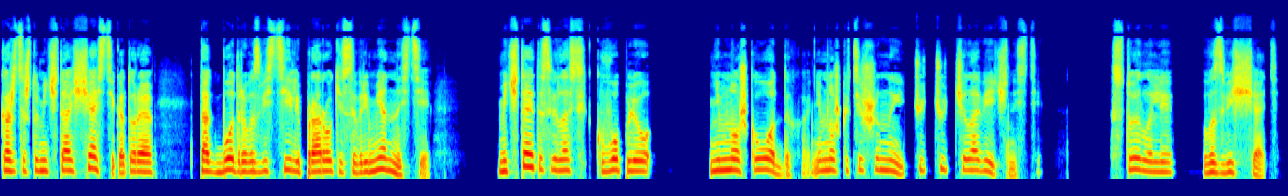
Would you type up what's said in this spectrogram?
Кажется, что мечта о счастье, которая так бодро возвестили пророки современности, мечта эта свелась к воплю немножко отдыха, немножко тишины, чуть-чуть человечности. Стоило ли возвещать?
